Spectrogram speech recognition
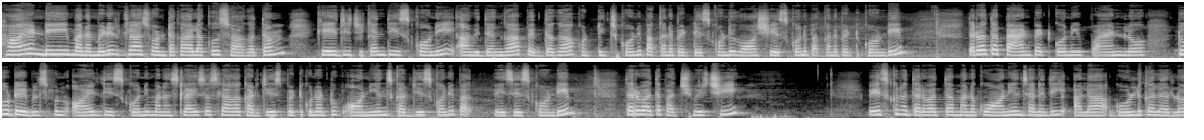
హాయ్ అండి మన మిడిల్ క్లాస్ వంటకాలకు స్వాగతం. కేజీ చికెన్ తీసుకొని ఆ విధంగా పెద్దగా కొట్టించుకొని పక్కన పెట్టేసుకోండి వాష్ చేసుకొని పక్కన పెట్టుకోండి. తర్వాత ప్యాన్ పెట్టుకొని ప్యాన్లో టూ టేబుల్ స్పూన్ ఆయిల్ తీసుకొని మనం స్లైసెస్ లాగా కట్ చేసి పెట్టుకున్న టూ ఆనియన్స్ కట్ చేసుకొని వేసేసుకోండి. తర్వాత పచ్చిమిర్చి వేసుకున్న తర్వాత మనకు ఆనియన్స్ అనేది అలా గోల్డ్ కలర్లో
